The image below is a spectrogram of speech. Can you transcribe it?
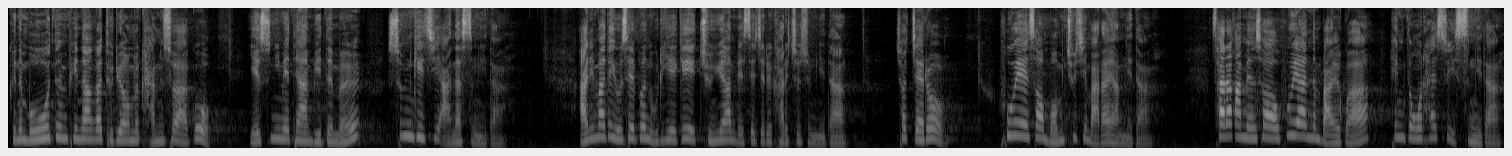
그는 모든 비난과 두려움을 감수하고 예수님에 대한 믿음을 숨기지 않았습니다. 아리마대 요셉은 우리에게 중요한 메시지를 가르쳐 줍니다. 첫째로 후회에서 멈추지 말아야 합니다. 살아가면서 후회하는 말과 행동을 할 수 있습니다.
